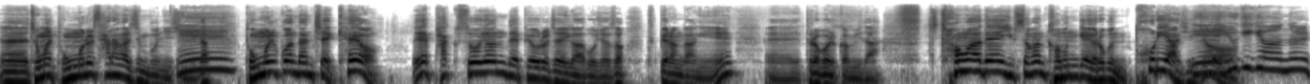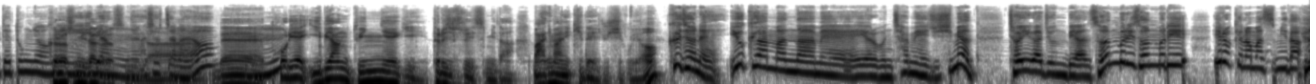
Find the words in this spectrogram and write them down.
에, 정말 동물을 사랑하시는 분이십니다. 예. 동물권 단체 케어. 의 박소연 대표를 저희가 모셔서 특별한 강의 에, 들어볼 겁니다. 청와대에 입성한 검은개 여러분 토리 아시죠? 예, 유기견을 대통령이 그렇습니다. 입양하셨잖아요. 네, 음. 토리의 입양 뒷얘기 들으실 수 있습니다. 많이 많이 기대해 주시고요. 그 전에 유쾌한 만남에 여러분 참여해 주시면 저희가 준비한 선물이 선물이 이렇게 남았습니다.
